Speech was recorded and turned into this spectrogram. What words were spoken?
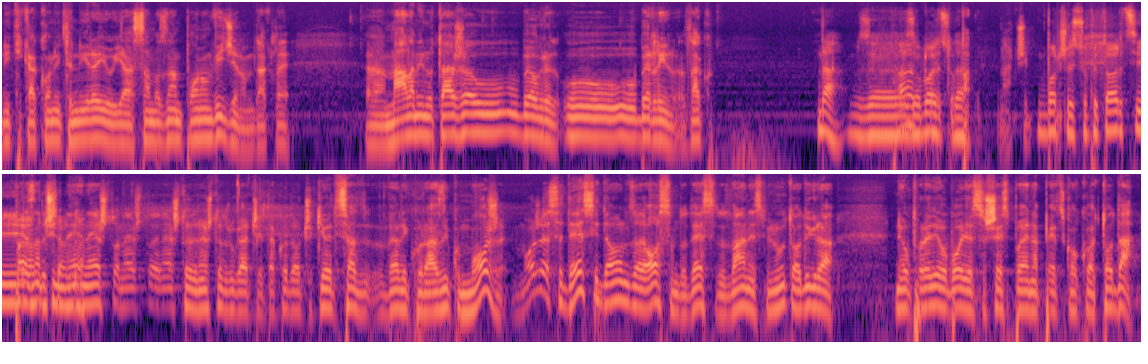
niti kako oni treniraju, ja samo znam po onom viđenom, dakle, mala minutaža u, u Beogradu, u, u Berlinu, je li tako? Da, za, pa, za obojicu, da. Pa, znači, Počeli su petorci pa, znači, ne, da. nešto, nešto, je, nešto, je, nešto je drugačije, tako da očekivati sad veliku razliku može, može da se desi da on za 8 do 10 do 12 minuta odigra neuporedivo bolje sa 6 pojena, 5 skokova, to da,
